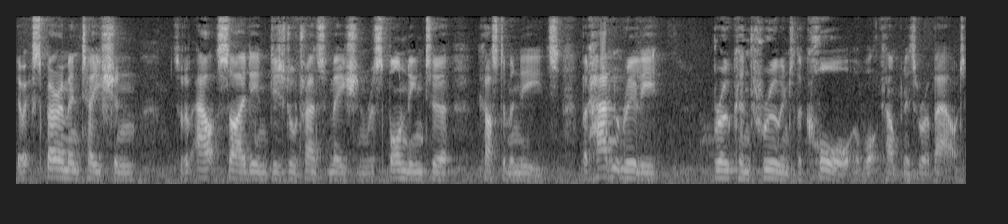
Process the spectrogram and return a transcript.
know, experimentation, sort of outside in digital transformation, responding to customer needs, but hadn't really broken through into the core of what companies were about.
